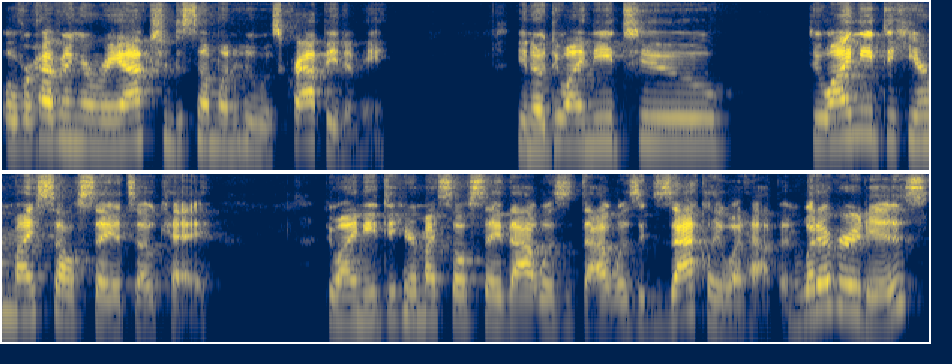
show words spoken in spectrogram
over having a reaction to someone who was crappy to me? You know, do I need to do I need to hear myself say it's okay? Do I need to hear myself say that was that was exactly what happened? Whatever it is,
